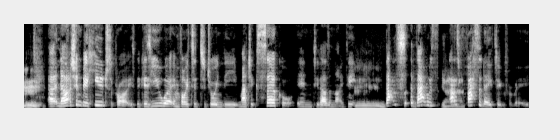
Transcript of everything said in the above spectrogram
Mm. Uh, now that shouldn't be a huge surprise because you were invited to join the Magic Circle in 2019. Mm. That's that was Yeah. that's fascinating for me.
